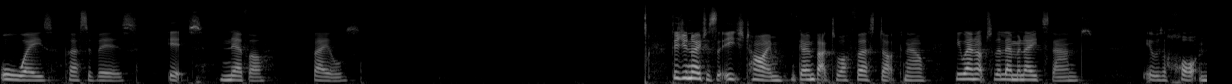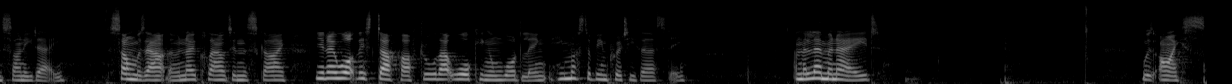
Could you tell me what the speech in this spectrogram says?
always perseveres. It never fails. Did you notice that each time, going back to our first duck now, he went up to the lemonade stand? It was a hot and sunny day. The sun was out, there were no clouds in the sky. You know what? This duck, after all that walking and waddling, he must have been pretty thirsty. And the lemonade was ice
